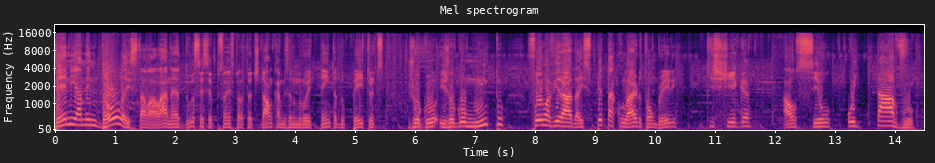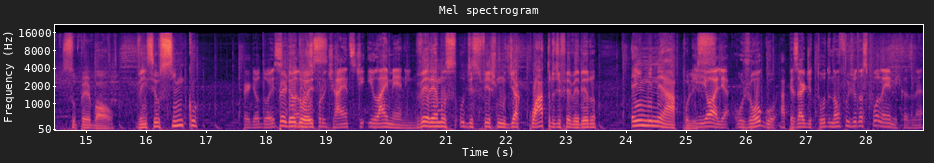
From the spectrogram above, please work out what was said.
Danny Amendola estava lá, né? Duas recepções para touchdown, camisa número 80 do Patriots. Jogou e jogou muito. Foi uma virada espetacular do Tom Brady, que chega ao seu oitavo Super Bowl. Venceu cinco Perdeu dois. Perdeu dois. Pro Giants de Eli Manning. Veremos o desfecho no dia 4 de fevereiro em Minneapolis. E olha, o jogo, apesar de tudo, não fugiu das polêmicas, né?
